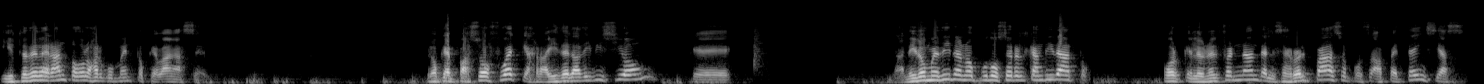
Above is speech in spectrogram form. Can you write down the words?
y ustedes verán todos los argumentos que van a hacer. Lo que pasó fue que a raíz de la división, que Danilo Medina no pudo ser el candidato porque Leonel Fernández le cerró el paso por sus apetencias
